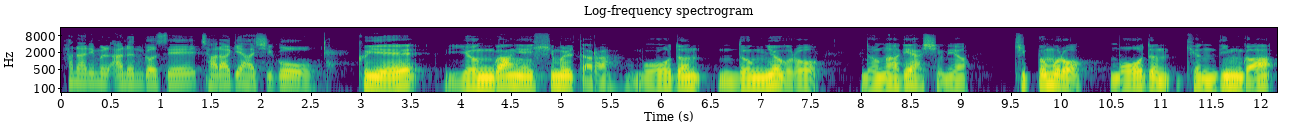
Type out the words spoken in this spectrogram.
하나님을 아는 것에 자라게 하시고 그의 영광의 힘을 따라 모든 능력으로 능하게 하시며 기쁨으로 모든 견딤과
